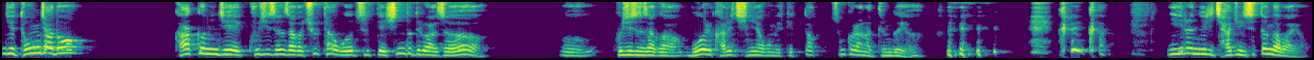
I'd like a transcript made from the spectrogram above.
이제 동자도 가끔 이제 구지선사가 출타하고 없을 때 신도들이 와서 어, 구지선사가 뭘 가르치냐고 이렇게 딱 손가락 하나 든 거예요. 이런 일이 자주 있었던가 봐요.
